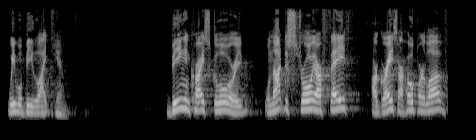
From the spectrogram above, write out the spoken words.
we will be like him being in Christ's glory will not destroy our faith, our grace, our hope, our love.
